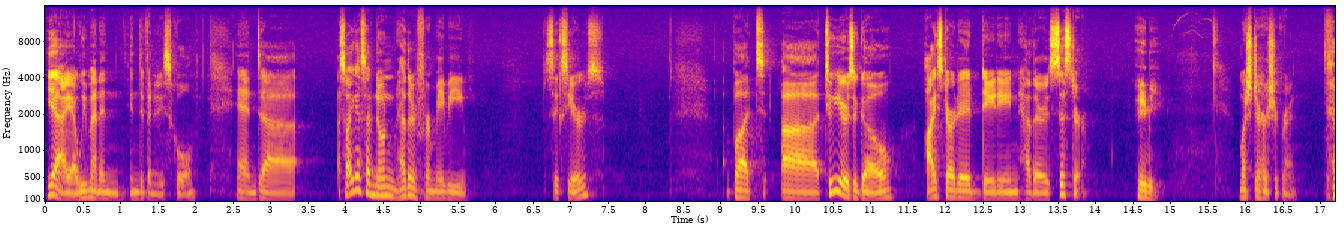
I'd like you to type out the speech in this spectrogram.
Yeah, yeah, we met in, in divinity school. And uh, so I guess I've known Heather for maybe six years. But uh, two years ago, I started dating Heather's sister, Amy. Much to her chagrin.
